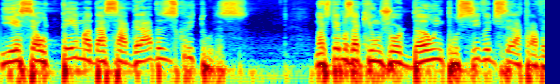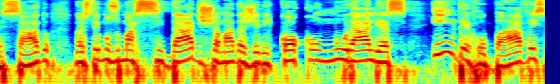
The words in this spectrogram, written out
e esse é o tema das Sagradas Escrituras. Nós temos aqui um Jordão impossível de ser atravessado. Nós temos uma cidade chamada Jericó com muralhas inderrubáveis.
